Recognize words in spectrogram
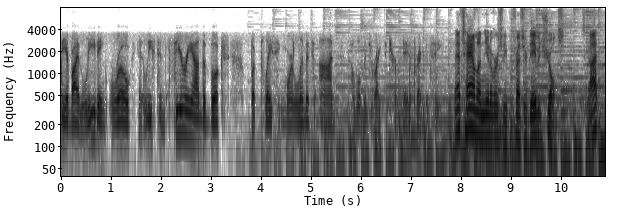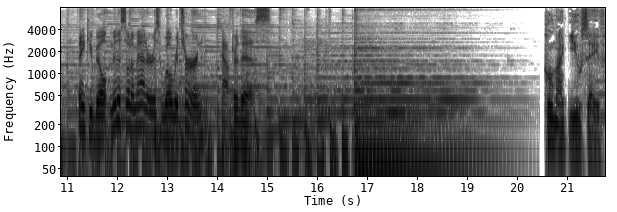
thereby leaving Roe, at least in theory, on the books, but placing more limits on a woman's right to terminate a pregnancy. That's Hamline University professor David Schultz. Scott? Thank you, Bill. Minnesota Matters will return after this. Who might you save?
